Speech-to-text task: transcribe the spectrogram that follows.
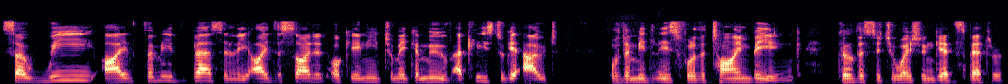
So we, I, for me personally, I decided, okay, need to make a move at least to get out of the Middle East for the time being, till the situation gets better.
